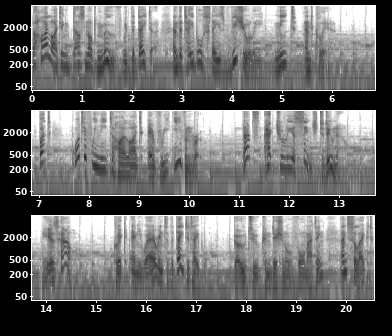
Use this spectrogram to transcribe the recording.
The highlighting does not move with the data, and the table stays visually neat and clear. But what if we need to highlight every even row? That's actually a cinch to do now. Here's how. Click anywhere into the data table, go to Conditional Formatting and select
